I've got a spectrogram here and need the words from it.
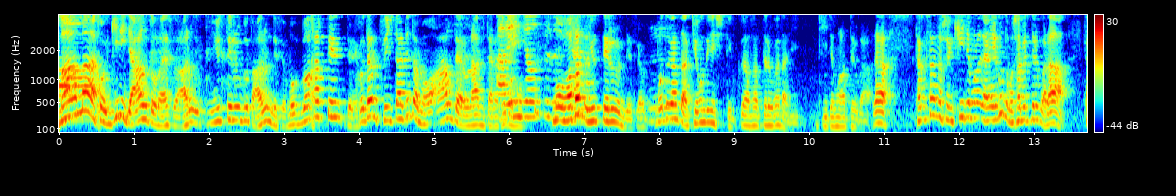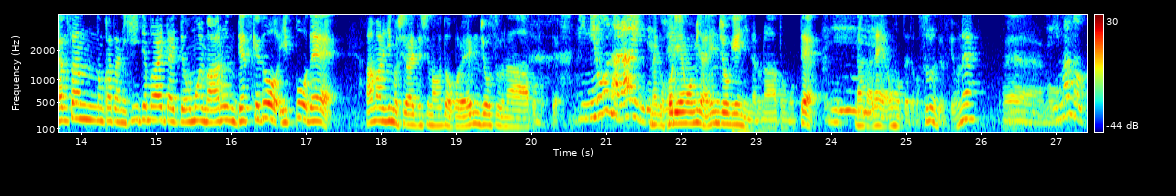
ー。まあまあこれギリでアウトなやつある言ってることあるんですよ。僕分かってってね。これ多分ツイッターで言ったらもうアウトやろなみたいなあこともうわざと言ってるんですよ、うん。ポッドキャストは基本的に知ってくださってる方に聞いてもらってるから。だからたくさんの人に聞いてもらいたい。ええことも喋ってるからたくさんの方に聞いてもらいたいって思いもあるんですけど一方であまりにも知られてしまうとこれ炎上するなと思って、微妙なラインですね。なんかホリエモンみたいな炎上芸人になるなと思ってえー。なんかね思ったりとかするんですけどね、えー今の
